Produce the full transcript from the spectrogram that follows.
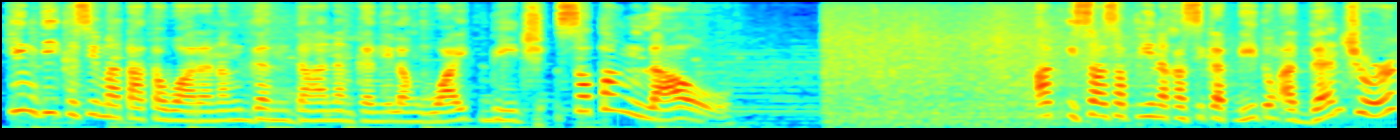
Hindi kasi matatawaran ang ganda ng kanilang white beach sa Panglao. At isa sa pinakasikat ditong adventure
